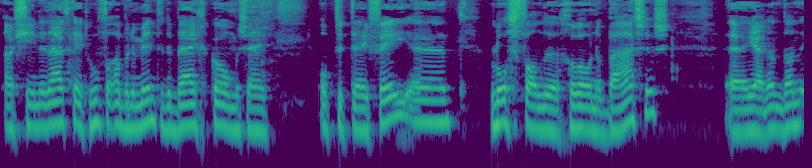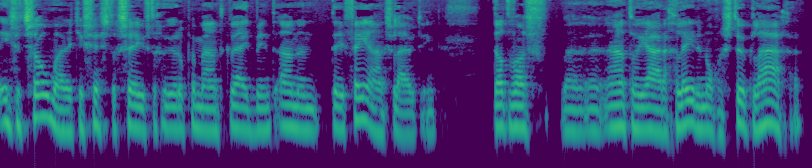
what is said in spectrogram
Als je inderdaad kijkt hoeveel abonnementen erbij gekomen zijn op de tv, eh, los van de gewone basis. Uh, ja, dan, dan is het zomaar dat je 60, 70 euro per maand kwijt bent aan een tv-aansluiting. Dat was uh, een aantal jaren geleden nog een stuk lager.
